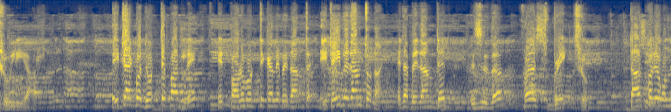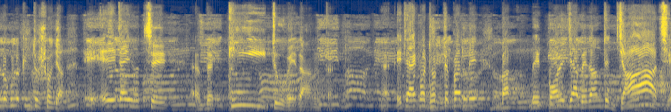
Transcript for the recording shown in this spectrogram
truly are. এটা একবার ধরতে পারলে, এর পরবর্তীকালে বেদান্ত, এটাই বেদান্ত নয়, এটা বেদান্তের this is the first breakthrough তারপরে অন্যগুলো কিন্তু সোজা এটাই হচ্ছে দ্য কি টু বেদান্ত। এটা একবার ধরতে পারলে, বা পরে যা বেদান্তে যা আছে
